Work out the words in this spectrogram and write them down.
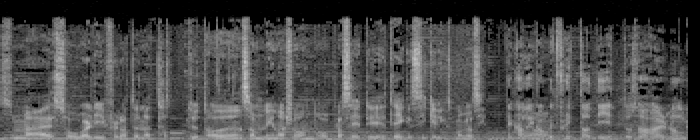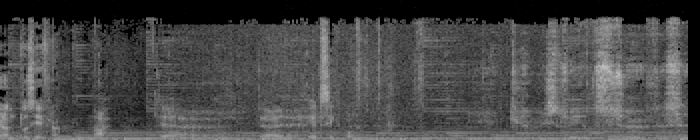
som er så verdifull at den er tatt ut av denne samlingen her sånn, og plassert i et eget sikringsmagasin. Den kan ikke ha blitt flytta dit, og så har noen glemt å si fra. Nei, det, det er jeg helt sikker på. Chemistry of surfaces.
